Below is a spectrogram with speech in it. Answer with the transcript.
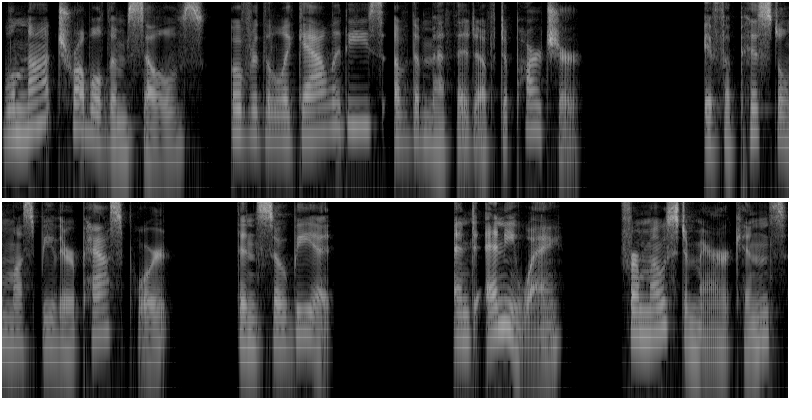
will not trouble themselves over the legalities of the method of departure. If a pistol must be their passport, then so be it. And anyway, for most Americans,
